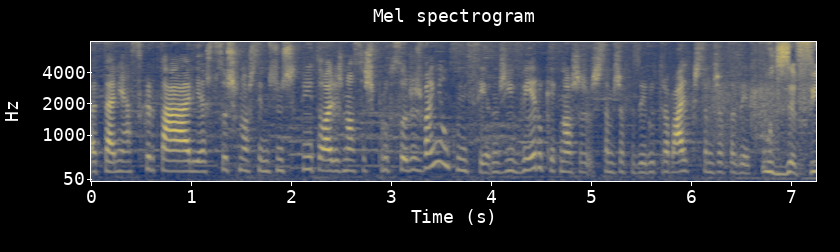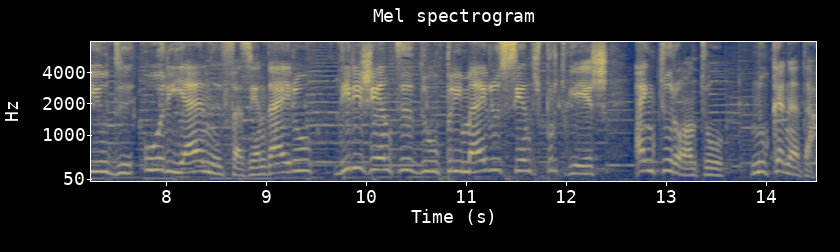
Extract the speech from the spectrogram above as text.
a Tânia, a Secretária, as pessoas que nós temos nos escritórios, nossas professoras, venham conhecer-nos e ver o que é que nós estamos a fazer, o trabalho que estamos a fazer. O desafio de Oriane Fazendeiro, dirigente do primeiro centro português em Toronto, no Canadá.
